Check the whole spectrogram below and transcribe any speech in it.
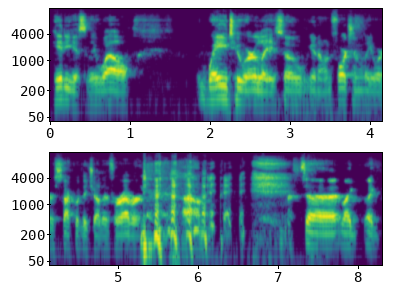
hideously well way too early. So you know unfortunately we're stuck with each other forever. Um, but uh, like like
